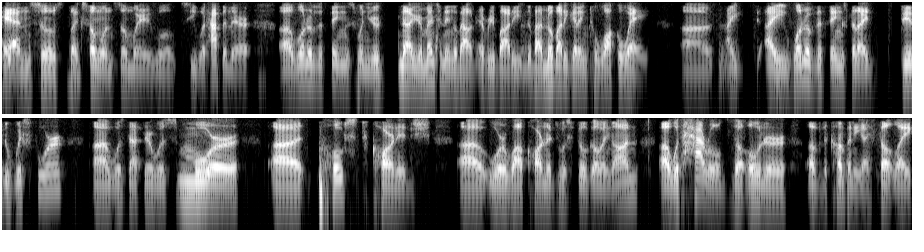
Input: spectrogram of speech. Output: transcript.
hand, so like someone some way will see what happened there. Uh, one of the things when you're now you're mentioning about everybody about nobody getting to walk away. Uh, I I one of the things that I did wish for uh, was that there was more uh, post Carnage, uh, or while Carnage was still going on, uh, with Harold, the owner of the company. I felt like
